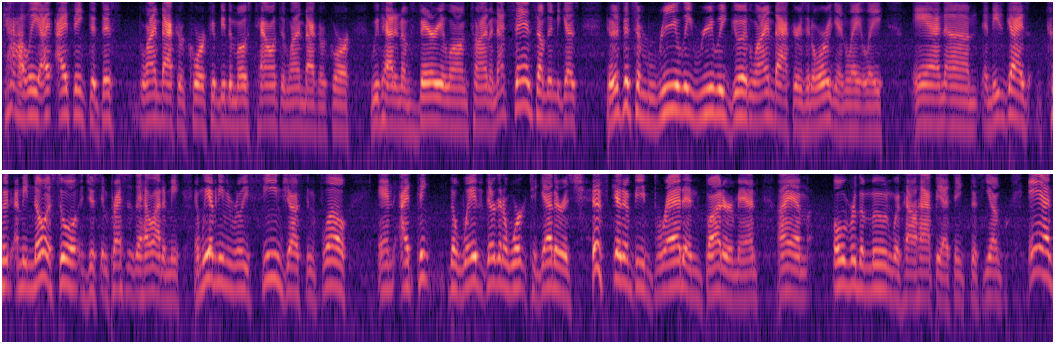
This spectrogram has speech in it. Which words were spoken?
golly, I, I think that this linebacker core could be the most talented linebacker core we've had in a very long time. And that's saying something because there's been some really, really good linebackers at Oregon lately. And um, and these guys could, I mean, Noah Sewell just impresses the hell out of me. And we haven't even really seen Justin Flowe. And I think the way that they're going to work together is just going to be bread and butter, man. I am over the moon with how happy I think this young and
